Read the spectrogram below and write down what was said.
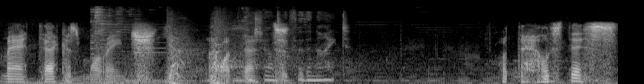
My attack has more range. Yeah, I want that. live for the night. What the hell is this?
